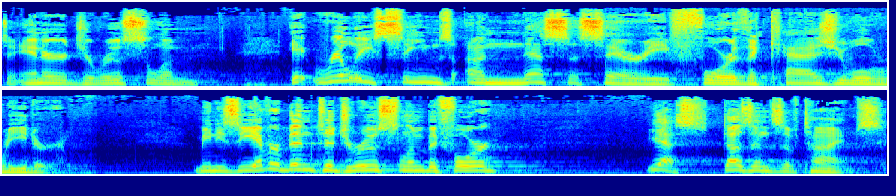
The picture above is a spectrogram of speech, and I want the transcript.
to enter Jerusalem it really seems unnecessary for the casual reader. I mean, has he ever been to Jerusalem before? Yes, dozens of times.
